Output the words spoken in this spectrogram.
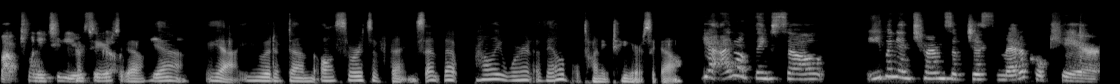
about 22 years 22 ago. years ago. Yeah. Yeah. You would have done all sorts of things and that probably weren't available 22 years ago. Yeah, I don't think so. Even in terms of just medical care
